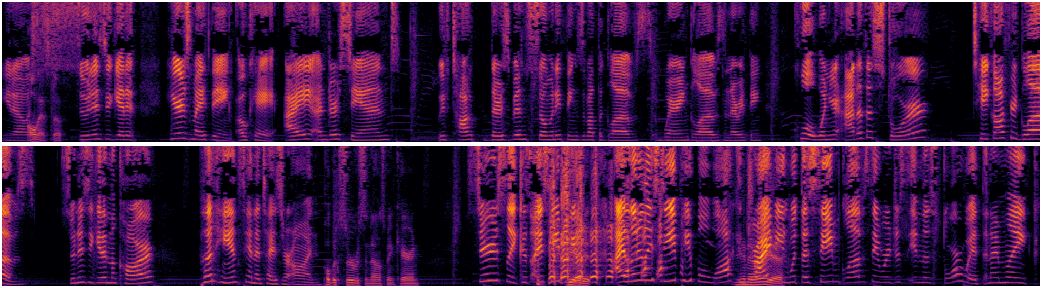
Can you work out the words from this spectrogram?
you know, All that stuff. as soon as you get it. Here's my thing. Okay, I understand. We've talked there's been so many things about the gloves, wearing gloves and everything. Cool. When you're out of the store, take off your gloves. As soon as you get in the car, put hand sanitizer on. Public service announcement, Karen. Seriously, because I see people, I literally see people walking, You know, driving yeah. with the same gloves they were just in the store with, and I'm like,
